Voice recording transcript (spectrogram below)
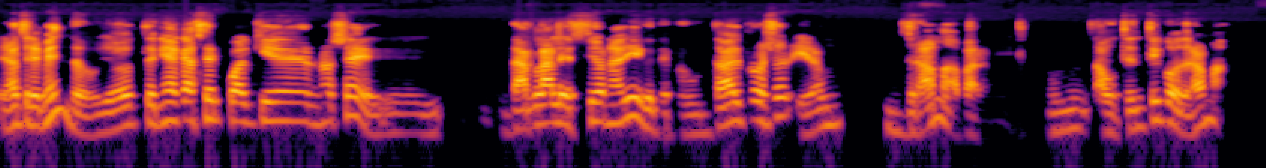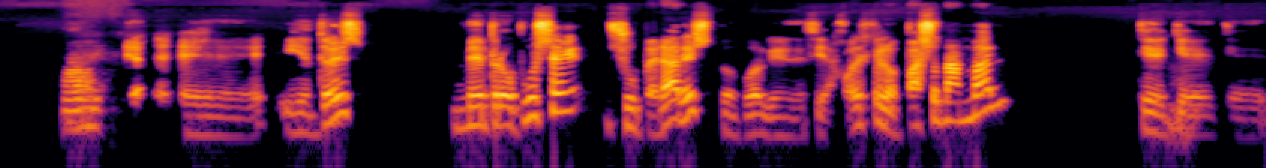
era tremendo. Yo tenía que hacer cualquier, no sé, dar la lección allí, que te preguntaba el profesor, y era un drama para mí, un auténtico drama. Eh, eh, y entonces me propuse superar esto, porque decía, joder, es que lo paso tan mal que, que, que,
